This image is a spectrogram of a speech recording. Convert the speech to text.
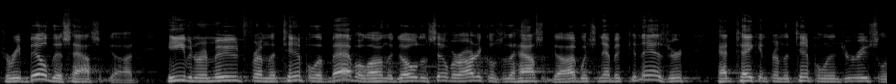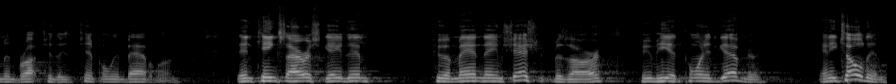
to rebuild this house of God. He even removed from the temple of Babylon the gold and silver articles of the house of God, which Nebuchadnezzar had taken from the temple in Jerusalem and brought to the temple in Babylon. Then King Cyrus gave them to a man named Sheshbazzar, whom he had appointed governor. And he told him,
